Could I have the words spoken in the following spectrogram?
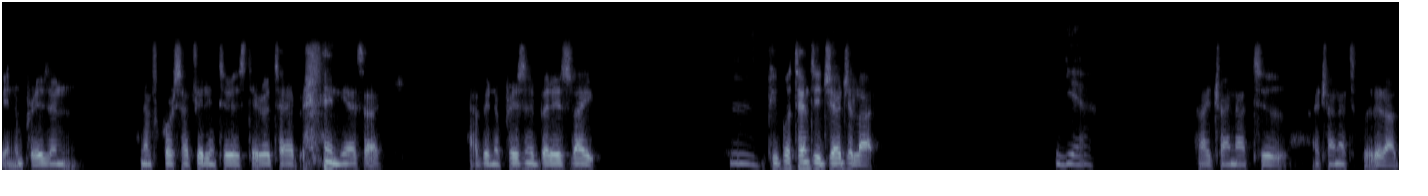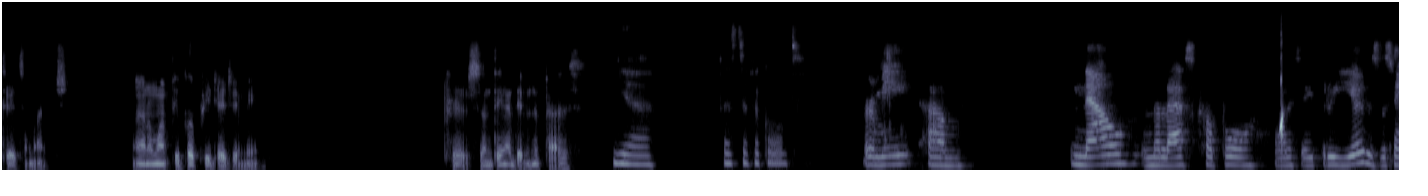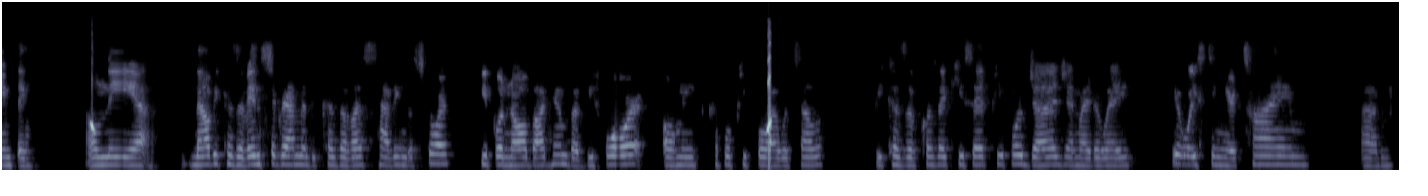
been in prison, and of course I fit into the stereotype. and yes, I have been in prison, but it's like Mm, people tend to judge a lot. yeah. I try not to. I try not to put it out there too much. I don't want people prejudging me for something I did in the past. Yeah. That's difficult. For me, um, now in the last couple, I want to say three years, is the same thing. Only uh, now because of Instagram and because of us having the store, people know about him. But before, only a couple people I would tell because, of course, like you said, people judge and right away you're wasting your time. Um,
